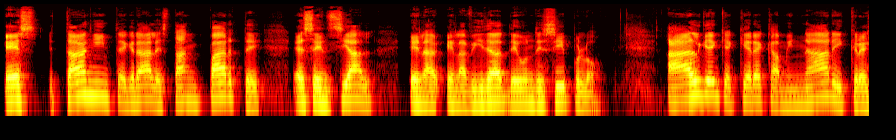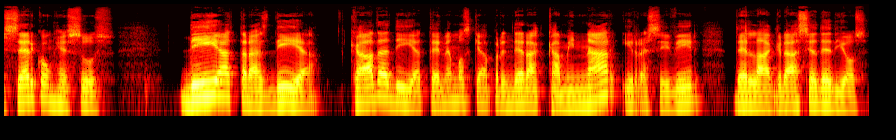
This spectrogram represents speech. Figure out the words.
es tan integral, es tan parte esencial en la, en la vida de un discípulo. Alguien que quiere caminar y crecer con Jesús día tras día cada día tenemos que aprender a caminar y recibir de la gracia de Dios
